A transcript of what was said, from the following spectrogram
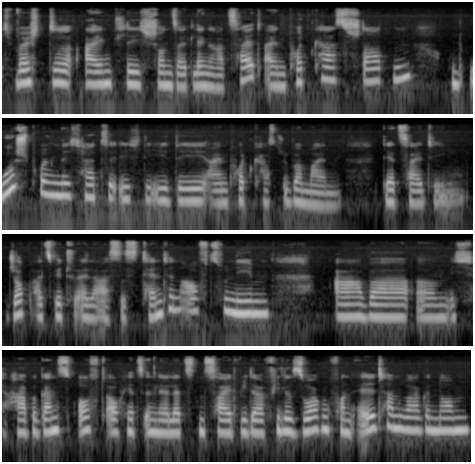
Ich möchte eigentlich schon seit längerer Zeit einen Podcast starten und ursprünglich hatte ich die Idee, einen Podcast über meinen derzeitigen Job als virtuelle Assistentin aufzunehmen. Aber ähm, ich habe ganz oft auch jetzt in der letzten Zeit wieder viele Sorgen von Eltern wahrgenommen,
